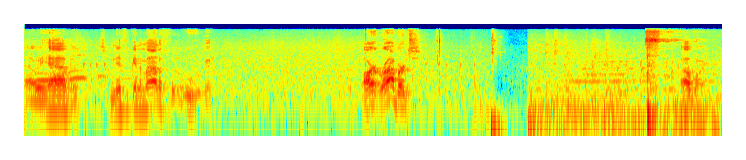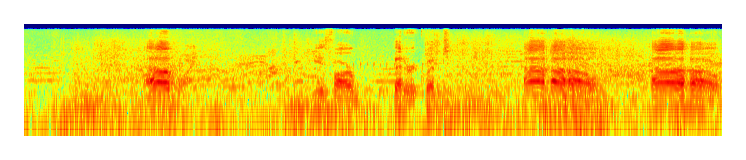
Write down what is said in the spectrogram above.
Now we have a significant amount of food. Art Roberts. Oh boy. Oh boy. He is far better equipped. Oh. Oh.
